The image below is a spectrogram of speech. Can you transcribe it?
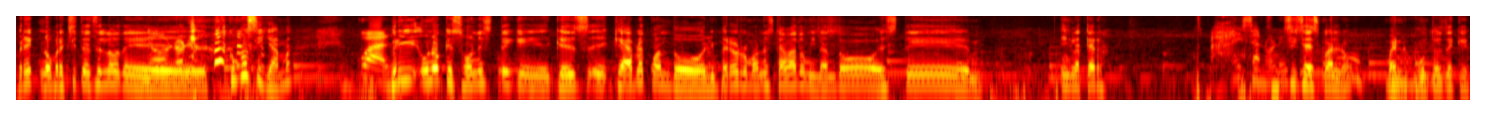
Bre- no, Brexit es lo de. No, no, no. ¿Cómo se llama? ¿Cuál? Uno que son este que, que es eh, que habla cuando el Imperio Romano estaba dominando este Inglaterra. Ah, esa no le Sí sabes cuál, ¿no? Bueno, el punto es de que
